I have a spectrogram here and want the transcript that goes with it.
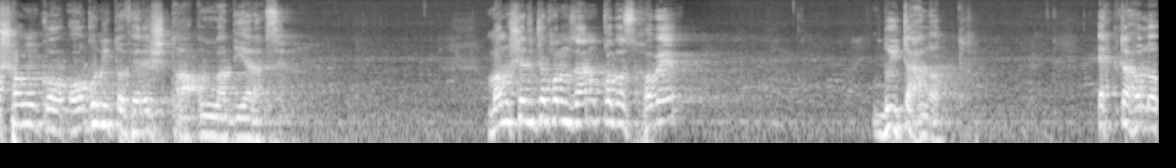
অসংখ্য অগণিত ফেরেস্তা আল্লাহ দিয়ে রাখছেন। মানুষের যখন জান কবজ হবে দুইটা হালত একটা হলো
